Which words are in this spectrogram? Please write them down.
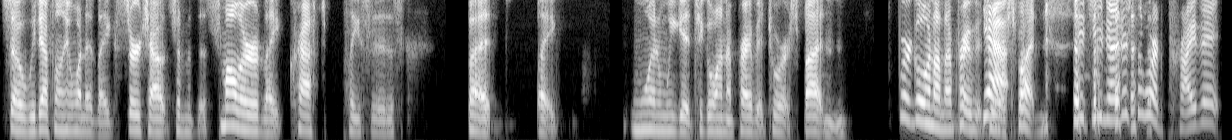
so we definitely want to like search out some of the smaller like craft places. But like when we get to go on a private tourist button, we're going on a private Yeah. tourist button. Did you notice the word private?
